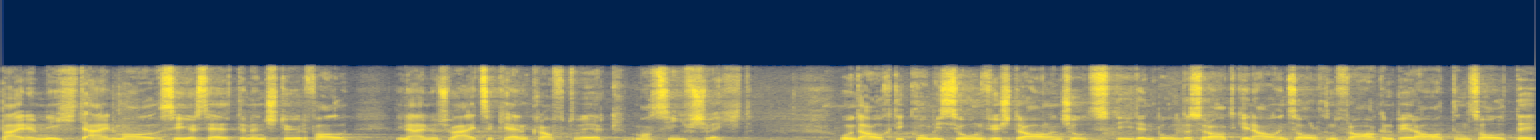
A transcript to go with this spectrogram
bei einem nicht einmal sehr seltenen Störfall in einem Schweizer Kernkraftwerk massiv schwächt. Und auch die Kommission für Strahlenschutz, die den Bundesrat genau in solchen Fragen beraten sollte,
